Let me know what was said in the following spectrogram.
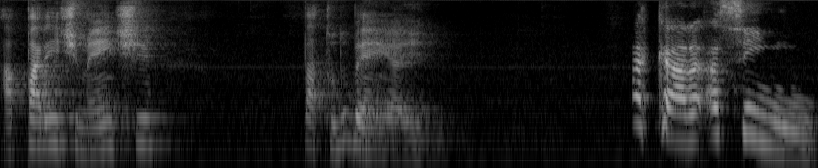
aparentemente tá tudo bem aí. Ah, cara, assim,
